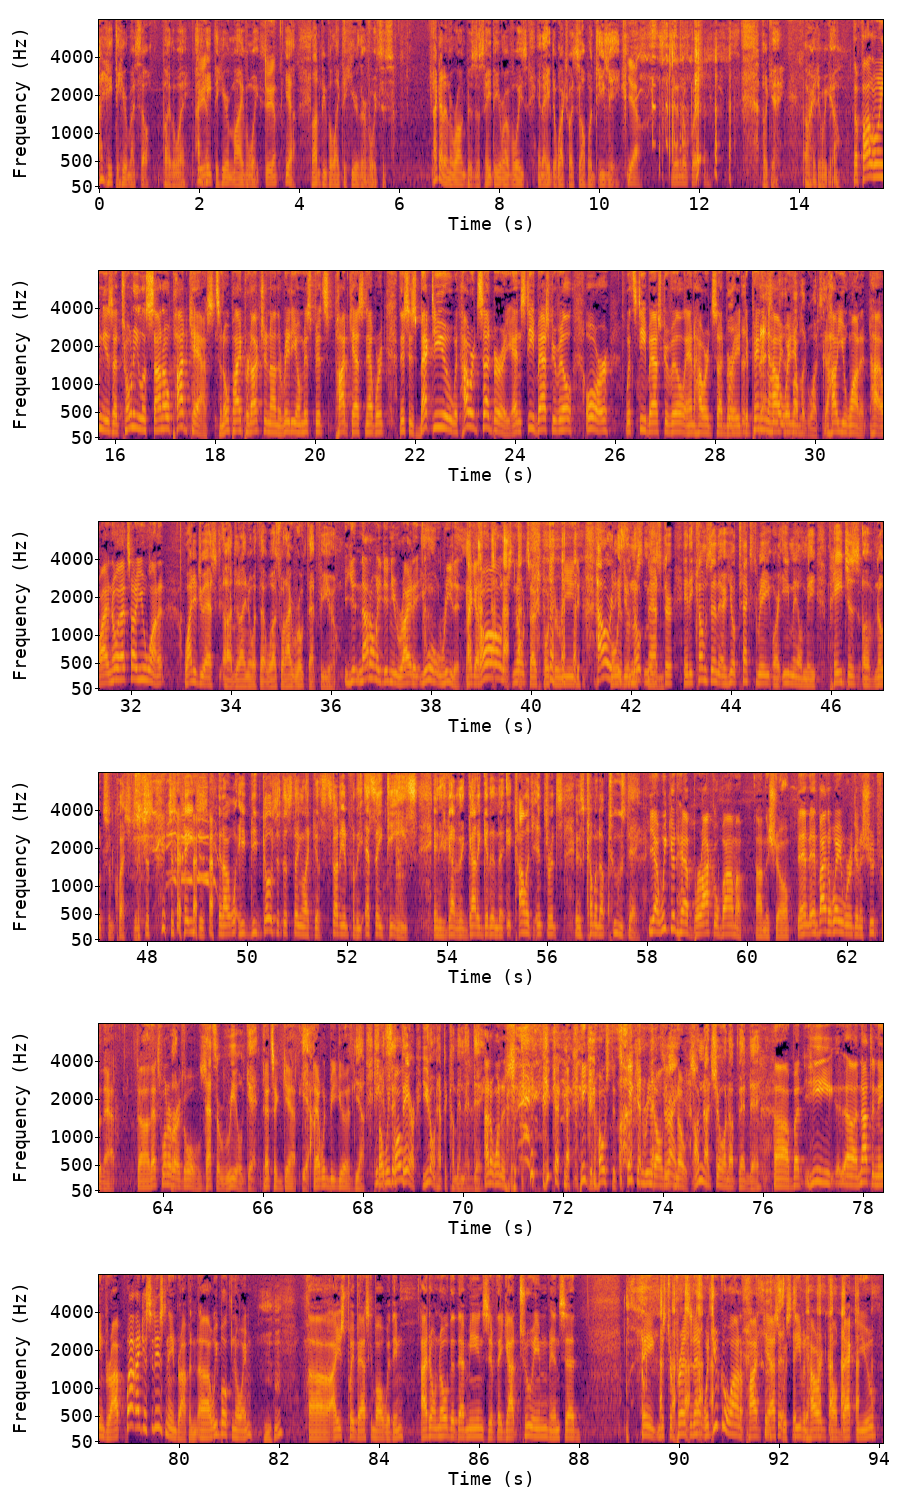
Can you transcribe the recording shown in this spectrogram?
I hate to hear myself. By the way, I you? hate to hear my voice. Do you? Yeah, a lot of people like to hear their voices. I got in the wrong business. I hate to hear my voice, and I hate to watch myself on TV. Yeah. yeah no question. Okay, all right, here we go. The following is a Tony Lasano podcast. It's an Opie production on the Radio Misfits podcast network. This is Back to You with Howard Sudbury and Steve Baskerville, or with Steve Baskerville and Howard Sudbury, Well, depending how when you- public wants it. how you want it. How, I know that's how you want it. Why did you ask? Uh, did I know what that was when I wrote that for you? You, not only didn't you write it, you won't read it. I got all these notes I was supposed to read. Howard is the note thing. master, and he comes in and he'll text me or email me pages of notes and questions, just just pages. And I, he he goes at this thing like it's studying for the SATs, and he's got to got to get in the college entrance is coming up Tuesday. Yeah, we could have Barack Obama on the show, and and by the way, we're going to shoot for that. Uh, that's one of our goals. That's a real get. That's a get. Yeah. that would be good. Yeah, he but can we sit both. there. You don't have to come in that day. I don't want to. he can host it. He can read all these right. notes. I'm not showing up that day. Uh, but he, uh, not to name drop. Well, I guess it is name dropping. Uh, we both know him. Mm-hmm. Uh, I used to play basketball with him. I don't know that that means if they got to him and said, "Hey, Mr. President, would you go on a podcast with Stephen Howard called Back to You?"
